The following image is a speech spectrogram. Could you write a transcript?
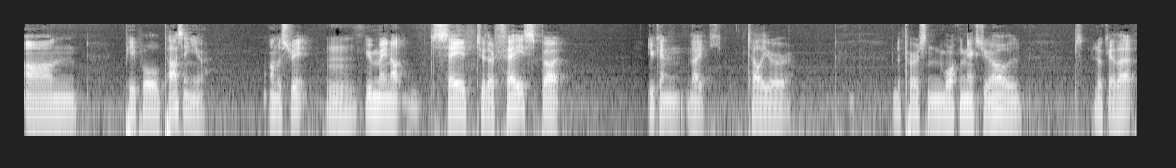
on people passing you on the street. Hmm. You may not say it to their face, but you can like tell your the person walking next to you, "Oh, look at that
